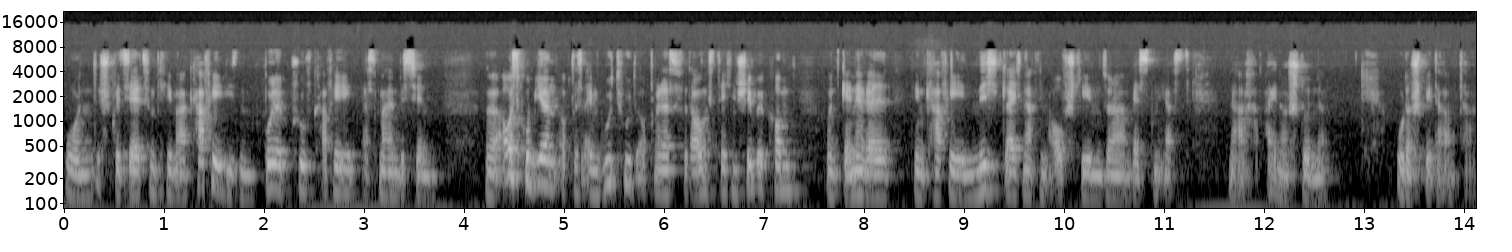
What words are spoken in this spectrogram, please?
Und speziell zum Thema Kaffee, diesen Bulletproof Kaffee, erstmal ein bisschen äh, ausprobieren, ob das einem gut tut, ob man das verdauungstechnisch hinbekommt und generell den Kaffee nicht gleich nach dem Aufstehen, sondern am besten erst nach einer Stunde oder später am Tag.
